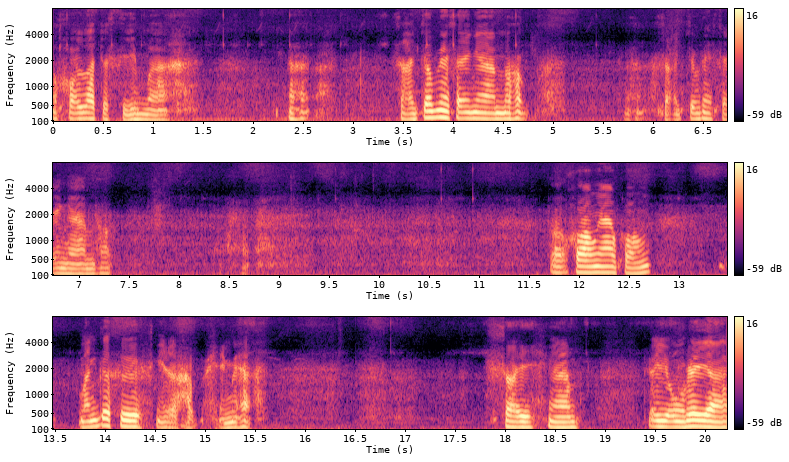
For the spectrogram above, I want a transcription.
นครราชสีมานะฮะศาลเจ้าแม่ไสงามนะครับศาลเจ้าแม่ไสงามนะครับ ความงามของมันก็คือนี่แหละครับ เห็นไหมฮะใส่งามระโยงระยาง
